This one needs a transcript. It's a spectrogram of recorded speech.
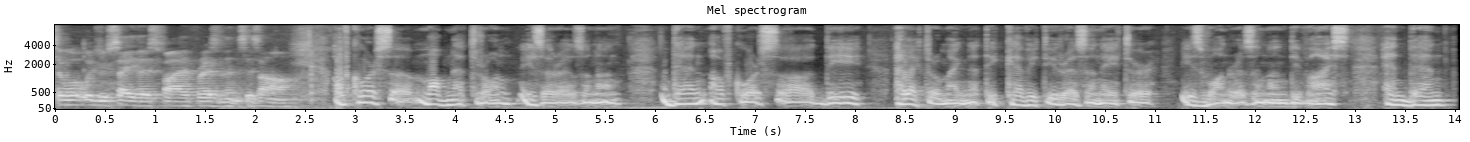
So what would you say those five resonances are? Of course, uh, magnetron is a resonant. Then, of course, uh, the electromagnetic cavity resonator is one resonant device. And then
